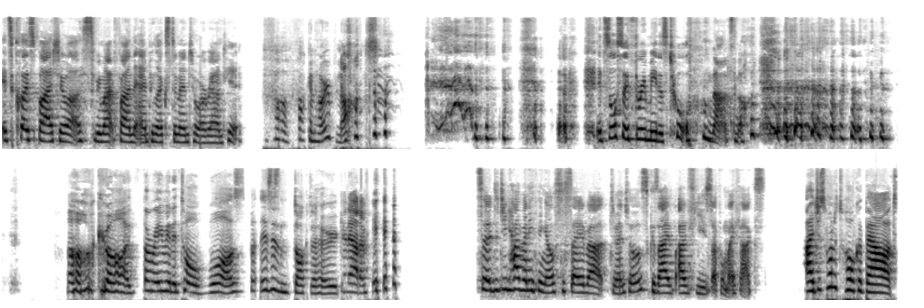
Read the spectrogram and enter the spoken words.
it's close by to us. We might find the Ampulex Dementor around here. Oh, fucking hope not. it's also three meters tall. no, it's not. oh god, three meter tall was, but this isn't Doctor Who. Get out of here. so, did you have anything else to say about Dementors? Because I've I've used up all my facts. I just want to talk about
